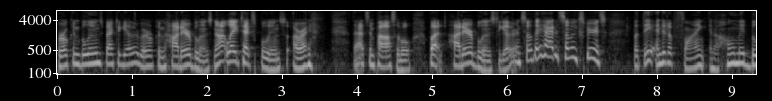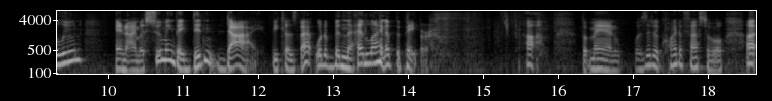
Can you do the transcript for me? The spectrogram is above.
broken balloons back together, broken hot air balloons, not latex balloons, all right? That's impossible, but hot air balloons together. And so they had some experience, but they ended up flying in a homemade balloon And I'm assuming they didn't die because that would have been the headline of the paper. Ah, but man, was it a, quite a festival. Uh,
